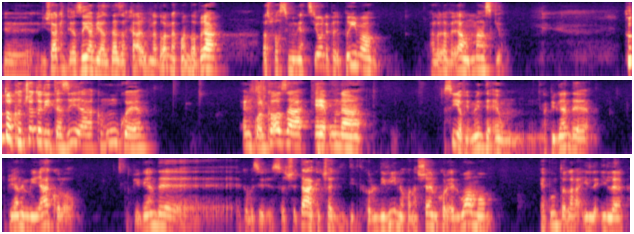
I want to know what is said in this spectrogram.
eh, Ishaki Tazria Bialda Zachar, una donna quando avrà la sua assimilazione per primo, allora verrà un maschio. Tutto il concetto di tasia comunque è un qualcosa, è una... Sì, ovviamente è un, il più grande, il più grande miracolo, la più grande come si dice, società che c'è con il divino, con Hashem, con l'uomo, è appunto, la, il, il,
